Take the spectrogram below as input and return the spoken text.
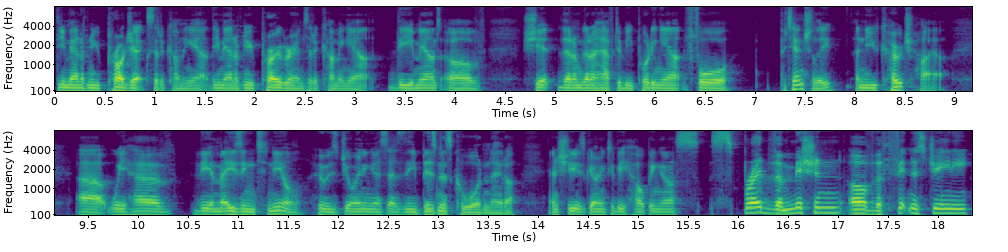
The amount of new projects that are coming out, the amount of new programs that are coming out, the amount of shit that I'm going to have to be putting out for potentially a new coach hire. Uh, we have the amazing Tennille, who is joining us as the business coordinator, and she is going to be helping us spread the mission of the Fitness Genie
